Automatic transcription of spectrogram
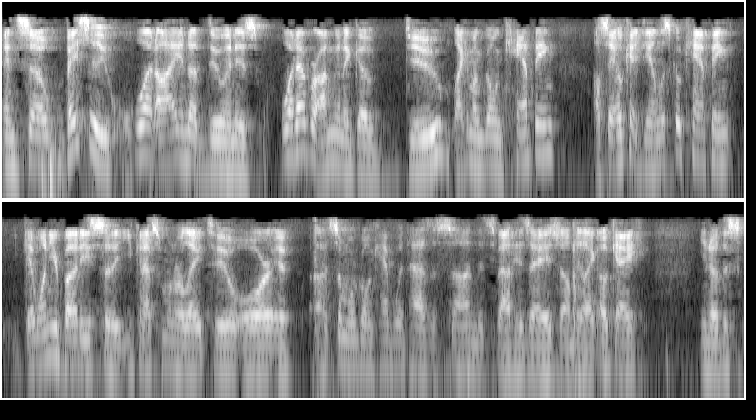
And so basically, what I end up doing is whatever I'm going to go do, like if I'm going camping, I'll say, okay, Dan, let's go camping. Get one of your buddies so that you can have someone to relate to. Or if uh, someone we're going camping with has a son that's about his age, I'll be like, okay, you know, this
